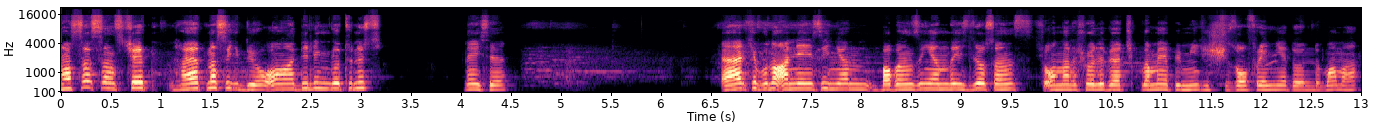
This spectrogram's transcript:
Nasılsınız chat? Hayat nasıl gidiyor? O Adil'in götünüz. Neyse. Eğer ki bunu annenizin yan, babanızın yanında izliyorsanız onlara şöyle bir açıklama yapayım. İyice şizofreniye döndüm ama.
